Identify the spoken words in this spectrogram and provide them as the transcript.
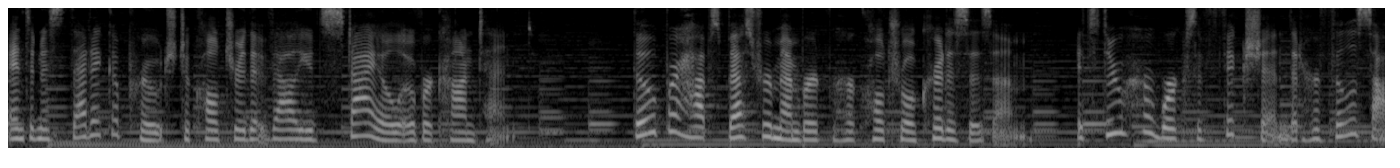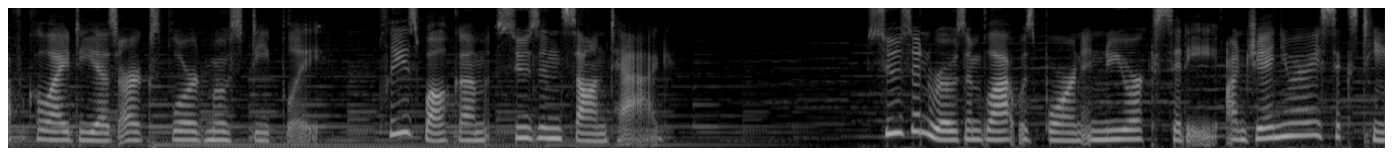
and an aesthetic approach to culture that valued style over content. Though perhaps best remembered for her cultural criticism, it's through her works of fiction that her philosophical ideas are explored most deeply. Please welcome Susan Sontag. Susan Rosenblatt was born in New York City on January 16,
